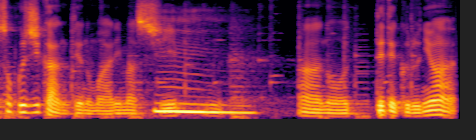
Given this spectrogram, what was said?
束時間っていうのもありますし、うんあの出てくるには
